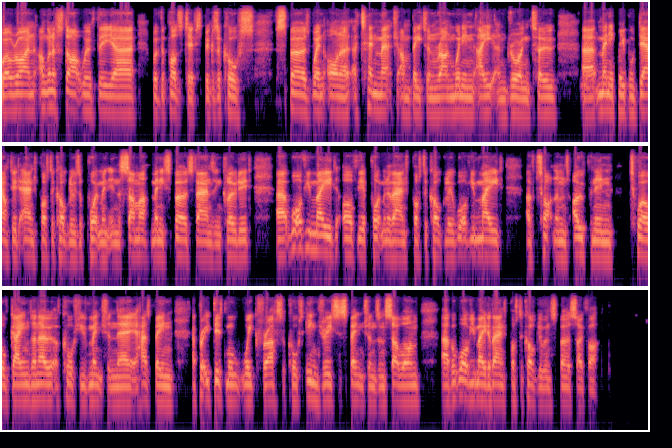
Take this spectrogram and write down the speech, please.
Well, Ryan, I'm going to start with the uh, with the positives because, of course, Spurs went on a, a ten match unbeaten run, winning eight and drawing two. Uh, many people doubted Ange Postecoglou's appointment in the summer, many Spurs fans included. Uh, what have you made of the appointment of Ange Postecoglou? What have you made of Tottenham's opening 12 games. I know, of course, you've mentioned there it has been a pretty dismal week for us. Of course, injuries, suspensions, and so on. Uh, but what have you made of Ange Postecoglou and Spurs so far?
